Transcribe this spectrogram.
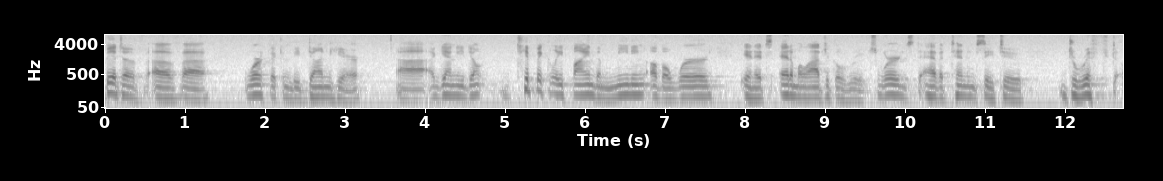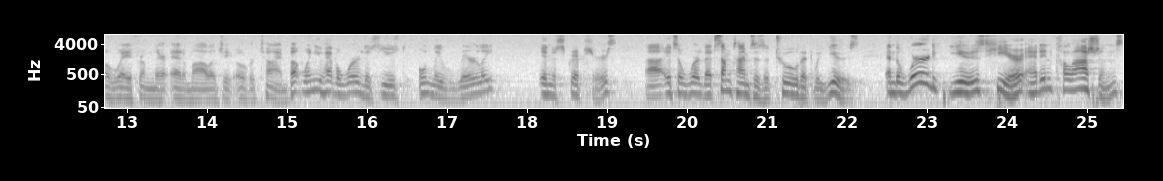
bit of, of uh, work that can be done here. Uh, again, you don't typically find the meaning of a word in its etymological roots. Words have a tendency to drift away from their etymology over time. But when you have a word that's used only rarely in the scriptures, uh, it's a word that sometimes is a tool that we use. And the word used here and in Colossians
